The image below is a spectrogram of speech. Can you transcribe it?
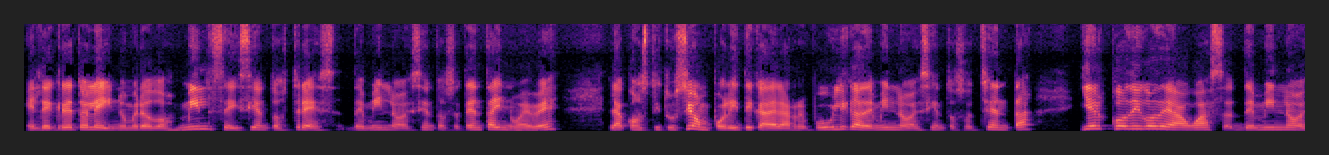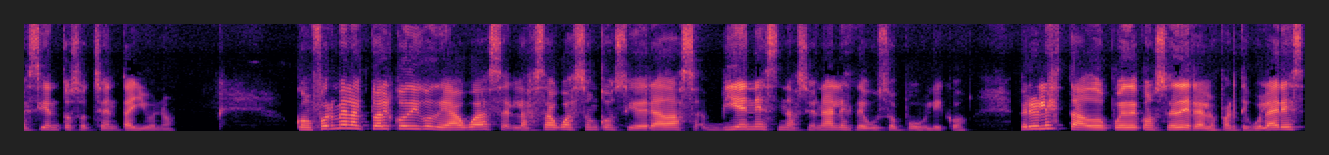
El decreto ley número 2603 de 1979, la Constitución Política de la República de 1980 y el Código de Aguas de 1981. Conforme al actual Código de Aguas, las aguas son consideradas bienes nacionales de uso público, pero el Estado puede conceder a los particulares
